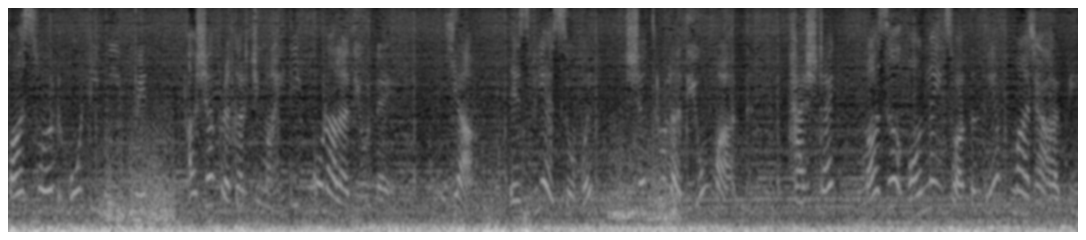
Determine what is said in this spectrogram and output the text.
password OTP PIN अशा प्रकारची माहिती कोणाला देऊ नये? या एस बी सोबत शत्रूला देऊ मात. हॅशटॅग माझं ऑनलाईन स्वातंत्र्य माझ्या हाती.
